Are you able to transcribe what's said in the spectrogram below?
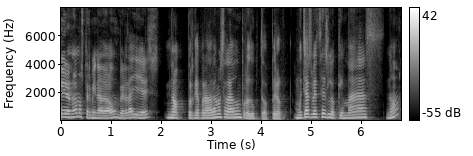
Pero no hemos terminado aún, ¿verdad, Yes? No, porque por ahora hemos hablado de un producto, pero muchas veces lo que más, ¿no?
